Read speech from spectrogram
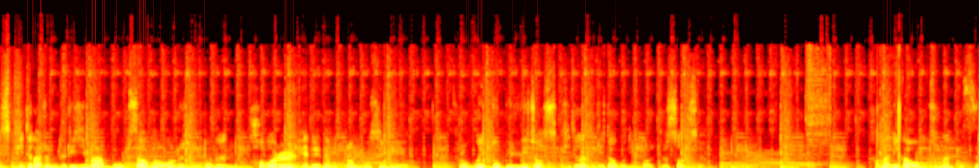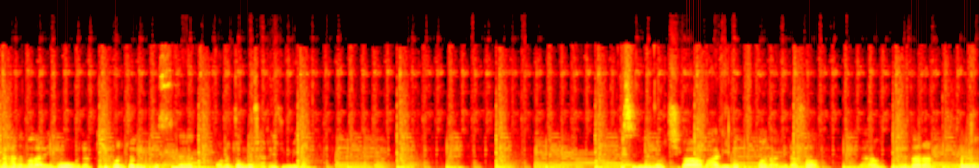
스피드가 좀 느리지만 몸싸움으로 어느 정도는 커버를 해내는 그런 모습이에요. 결국엔 또 밀리죠? 스피드가 느리다 보니까 어쩔 수 없어요. 카마니가 엄청난 패스를 하는 건 아니고 그냥 기본적인 패스는 어느 정도 잘 해줍니다. 패스 능력치가 많이 높은 건 아니라서 그냥 무난한 패스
